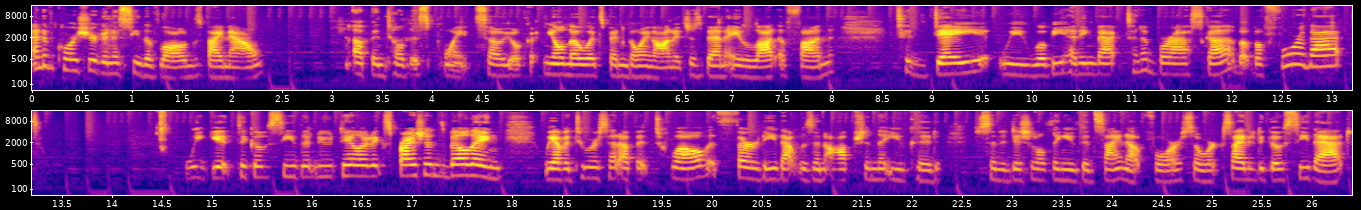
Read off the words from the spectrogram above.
And of course, you're going to see the vlogs by now up until this point. So you'll, you'll know what's been going on. It's just been a lot of fun. Today we will be heading back to Nebraska, but before that, we get to go see the new Taylored Expressions building. We have a tour set up at 12:30. That was an option that you could just an additional thing you could sign up for. So we're excited to go see that.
